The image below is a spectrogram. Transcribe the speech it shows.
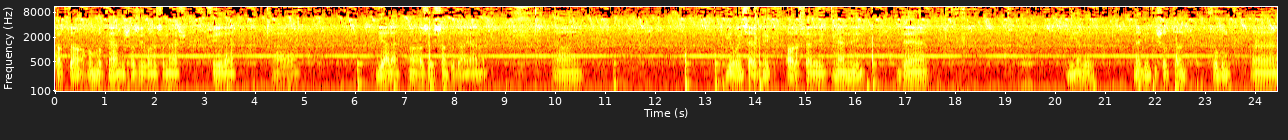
kapta a homlokán, és azért van ez a másféle uh, jele az ő szampradájának. Uh, jó, én szeretnék arra felé menni, de mielőtt megyünk, és ottan fogunk uh,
